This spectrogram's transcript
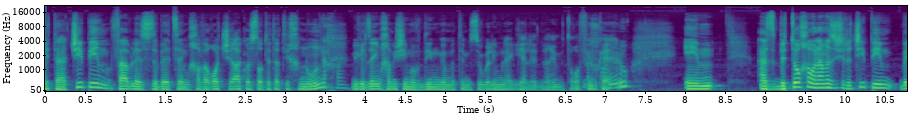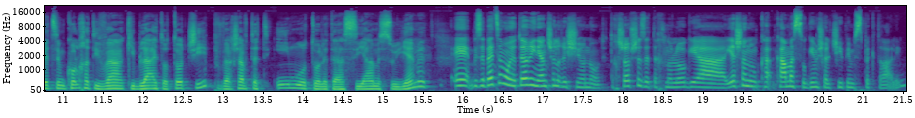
את הצ'יפים, fabless זה בעצם חברות שרק עושות את התכנון, נכון. בגלל זה עם 50 עובדים גם אתם מסוגלים להגיע לדברים מטורפים נכון. כאלו. אמ, אז בתוך העולם הזה של הצ'יפים, בעצם כל חטיבה קיבלה את אותו צ'יפ, ועכשיו תתאימו אותו לתעשייה מסוימת. אה, זה בעצם הוא יותר עניין של רישיונות. תחשוב שזה טכנולוגיה, יש לנו כמה סוגים של צ'יפים ספקטרליים.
